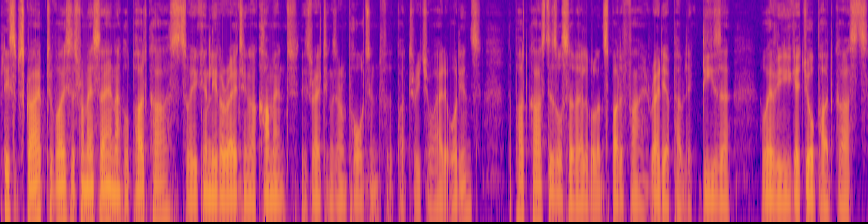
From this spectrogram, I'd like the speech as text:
Please subscribe to Voices from SA and Apple Podcasts, where you can leave a rating or comment. These ratings are important for the pod to reach a wider audience. The podcast is also available on Spotify, Radio Public, Deezer, wherever you get your podcasts.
